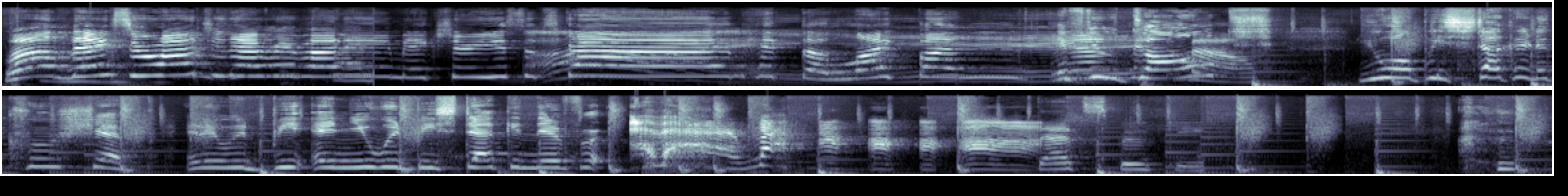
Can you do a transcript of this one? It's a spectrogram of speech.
Well, thanks for watching, everybody. Make sure you subscribe, hit the like button, if you hit the bell. don't, you will be stuck in a cruise ship, and it would be, and you would be stuck in there forever. That's spooky.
